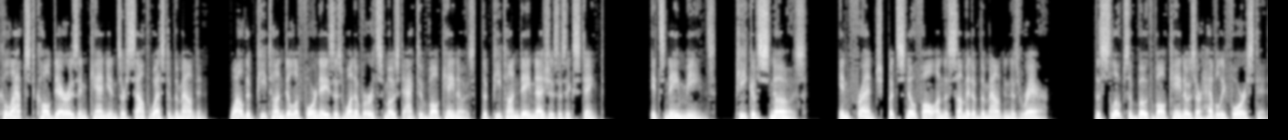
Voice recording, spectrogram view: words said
Collapsed calderas and canyons are southwest of the mountain. While the Piton de la Fournaise is one of Earth's most active volcanoes, the Piton des Neiges is extinct. Its name means, "'peak of snows' in French, but snowfall on the summit of the mountain is rare. The slopes of both volcanoes are heavily forested.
